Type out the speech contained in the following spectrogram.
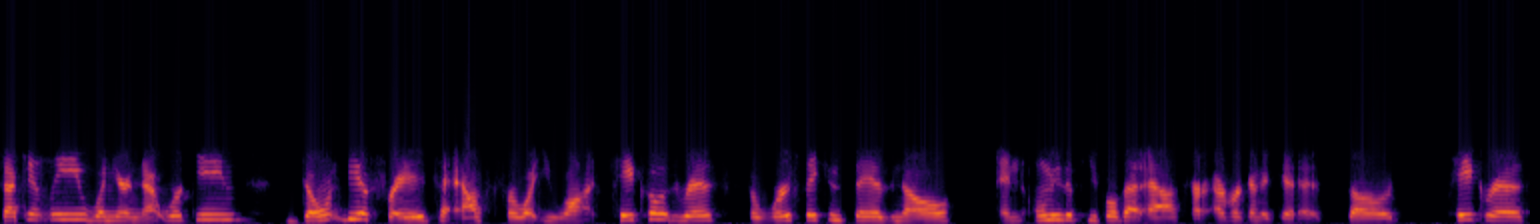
Secondly, when you're networking, don't be afraid to ask for what you want. Take those risks. The worst they can say is no, and only the people that ask are ever going to get it. So take risks,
